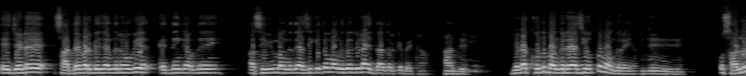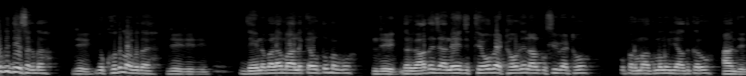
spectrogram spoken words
ਤੇ ਜਿਹੜੇ ਸਾਡੇ ਵਰਗੇ ਜਾਂਦੇ ਨੇ ਉਹ ਵੀ ਏਦਾਂ ਹੀ ਕਰਦੇ ਅਸੀਂ ਵੀ ਮੰਗਦੇ ਅਸੀਂ ਕਿਤੋਂ ਮੰਗਦੇ? ਜਿਹੜਾ ਏਦਾਂ ਕਰਕੇ ਬੈਠਾ? ਹਾਂਜੀ। ਜਿਹੜਾ ਖੁਦ ਮੰਗ ਰਿਹਾ ਸੀ ਉਹ ਤੋਂ ਮੰਗ ਰਹੇ ਹਾਂ। ਜੀ ਜੀ ਜੀ। ਉਹ ਸਾਨੂੰ ਕੀ ਦੇ ਸਕਦਾ? ਜੀ। ਜੋ ਖੁਦ ਮੰਗਦਾ ਹੈ। ਜੀ ਜੀ ਜੀ। ਦੇਣ ਵਾਲਾ ਮਾਲਕ ਹੈ ਉਹ ਤੋਂ ਮੰਗੋ। ਜੀ। ਦਰਗਾਹ ਤੇ ਜਾਣੇ ਜਿੱਥੇ ਉਹ ਬੈਠਾ ਉਹਦੇ ਨਾਲ ਤੁਸੀਂ ਬੈਠੋ। ਉਹ ਪਰਮਾਤਮਾ ਨੂੰ ਯਾਦ ਕਰੋ। ਹਾਂਜੀ।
